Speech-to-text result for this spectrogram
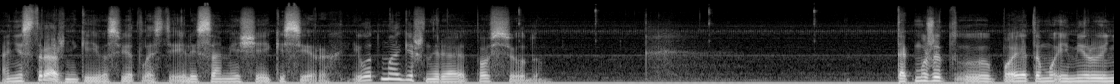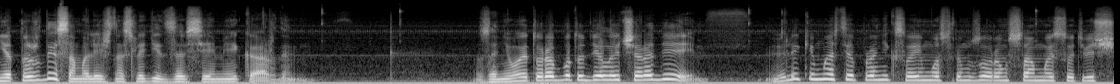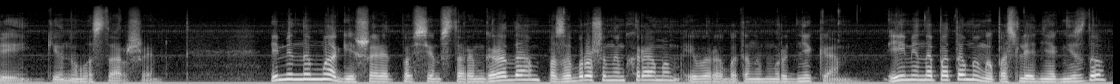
а не стражники его светлости или сами ищейки серых. И вот маги шныряют повсюду. Так может, э, поэтому и миру и нет нужды самолично следить за всеми и каждым. За него эту работу делают чародеи. Великий мастер проник своим острым взором в самую суть вещей, кивнула старшая. Именно маги шарят по всем старым городам, по заброшенным храмам и выработанным рудникам. И именно потому мы последнее гнездо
